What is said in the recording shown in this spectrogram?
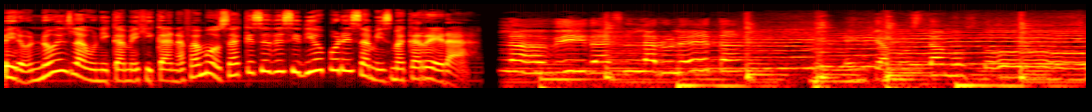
pero no es la única mexicana famosa que se decidió por esa misma carrera. La vida es la ruleta en que apostamos todo.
